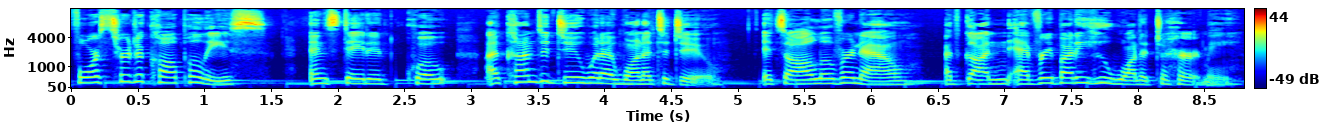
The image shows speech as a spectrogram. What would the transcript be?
forced her to call police, and stated, quote, I've come to do what I wanted to do. It's all over now. I've gotten everybody who wanted to hurt me.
